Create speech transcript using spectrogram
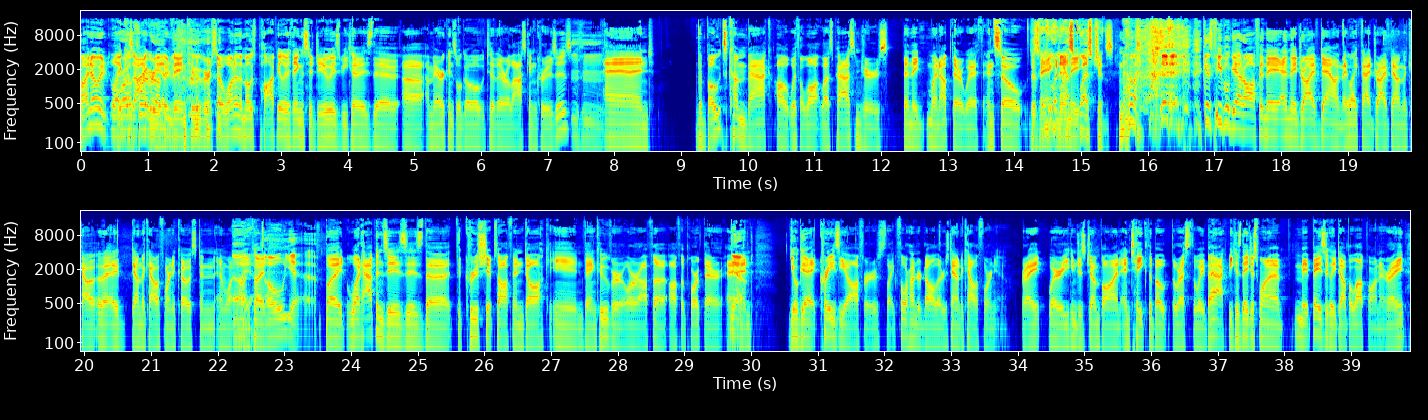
Well, I know, like, because I grew up in Vancouver, so one of the most popular things to do is because the uh, Americans will go to their Alaskan cruises, Mm-hmm. and the boats come back uh, with a lot less passengers than they went up there with, and so the Does Van- anyone when ask they, questions? because people get off and they and they drive down. They like that drive down the Cal- uh, down the California coast and and whatnot. yeah. But Oh yeah, but what happens is is the the cruise ships often dock in Vancouver or off the off the port there, and you'll get crazy offers like four hundred dollars down to California, right? Where you can just jump on and take the boat the rest of the way back because they just want to basically double up on it, right?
